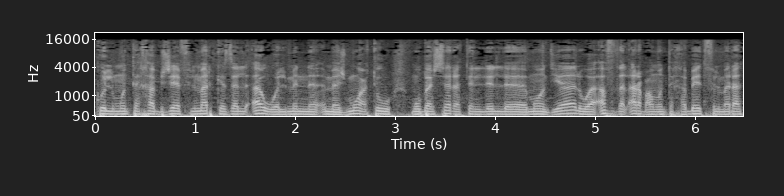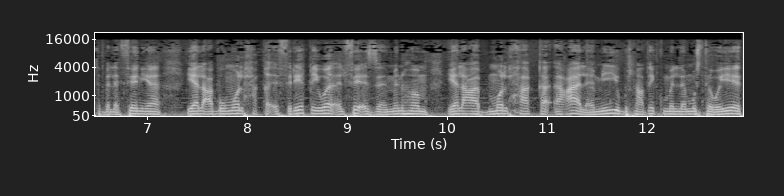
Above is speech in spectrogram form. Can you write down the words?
كل منتخب جاء في المركز الأول من مجموعته مباشرة للمونديال. وأفضل أربع منتخبات في المراتب الثانية يلعبوا ملحق إفريقي الفائز منهم يلعب ملحق عالمي وباش نعطيكم المستويات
